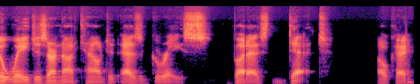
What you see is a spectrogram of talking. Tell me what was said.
the wages are not counted as grace, but as debt. Okay.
